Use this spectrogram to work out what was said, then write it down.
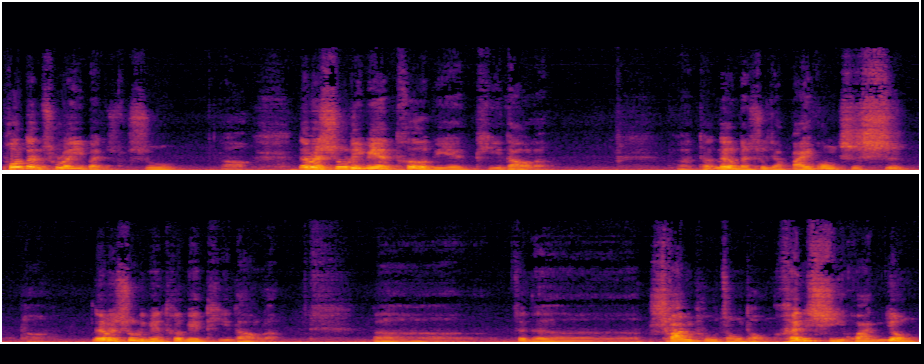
波顿出了一本书啊，那本书里面特别提到了，啊，他那本书叫《白宫之事》啊，那本书里面特别提到了，呃，这个川普总统很喜欢用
